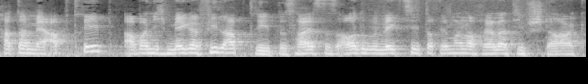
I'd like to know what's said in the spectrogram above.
hat er mehr Abtrieb, aber nicht mega viel Abtrieb. Das heißt, das Auto bewegt sich doch immer noch relativ stark.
